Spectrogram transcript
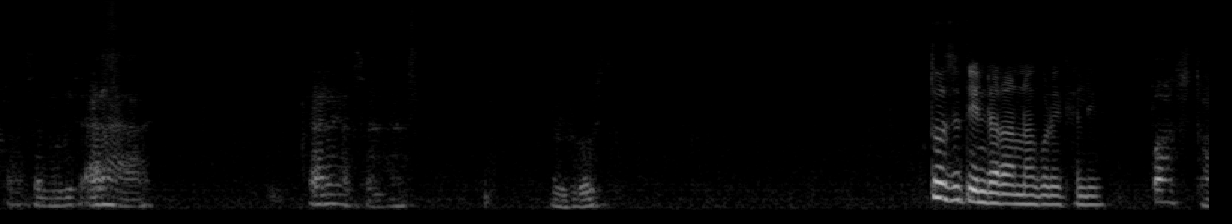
কাঁচা নুডলস তো যে তিনটা রান্না করে খেলি। পাঁচটা?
